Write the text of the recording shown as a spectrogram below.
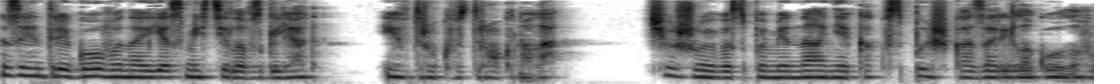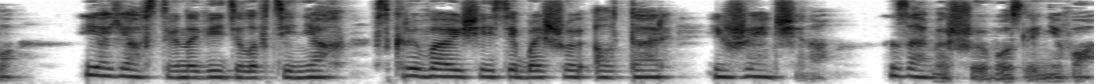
Заинтригованная я сместила взгляд и вдруг вздрогнула. Чужое воспоминание, как вспышка, озарило голову. Я явственно видела в тенях скрывающийся большой алтарь и женщину, замершую возле него.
